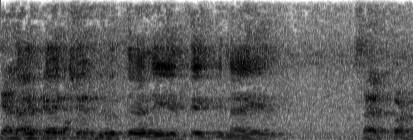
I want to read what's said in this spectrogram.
काय काय चेंज होते आणि येते की नाही? येत साहेब पण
